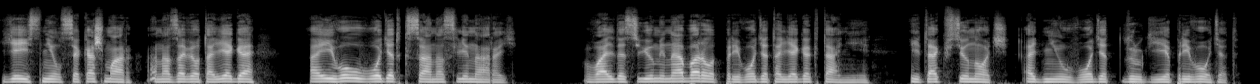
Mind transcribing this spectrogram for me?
Ей снился кошмар. Она зовет Олега, а его уводят Ксана с Линарой. Вальда с Юми наоборот приводят Олега к Тании. И так всю ночь. Одни уводят, другие приводят.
